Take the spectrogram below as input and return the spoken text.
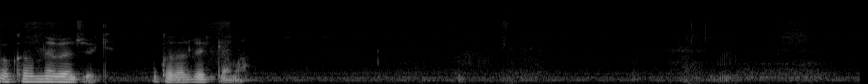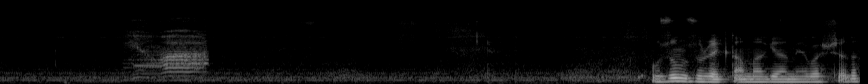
Bakalım ne verecek. Bu kadar reklama. Uzun uzun reklamlar gelmeye başladı.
